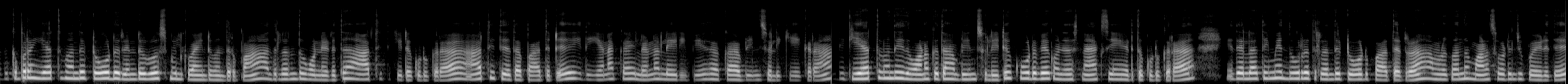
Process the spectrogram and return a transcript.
அதுக்கப்புறம் ஏற்று வந்து டோடு ரெண்டு ரோஸ் மில்க் வாங்கிட்டு வந்திருப்பான். அதுலேருந்து ஒன்று எடுத்து ஆர்த்தித் கிட்ட கொடுக்குறா. ஆர்த்தித் இதை பார்த்துட்டு இது எனக்கா இல்லைன்னா லேடி பேகாக்கா? அப்படின்னு சொல்லி கேட்குறான் இதுக்கு ஏற்று வந்து இது உனக்கு தான் அப்படின்னு சொல்லிட்டு கூடவே கொஞ்சம் ஸ்நாக்ஸையும் எடுத்து கொடுக்குறா. இது எல்லாத்தையுமே தூரம் தூரத்துலேருந்து டோடு பார்த்துடுறான். அவனுக்கு வந்து மனசு உடஞ்சி போயிடுது.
